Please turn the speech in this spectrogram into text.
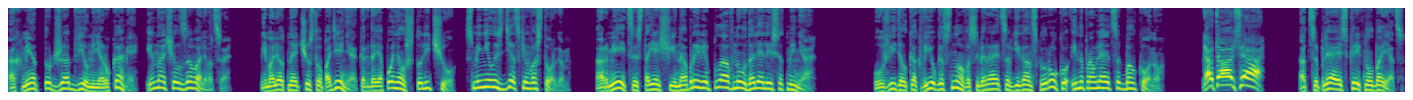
Ахмед тут же обвил меня руками и начал заваливаться. Мимолетное чувство падения, когда я понял, что лечу, сменилось детским восторгом. Армейцы, стоящие на обрыве, плавно удалялись от меня. Увидел, как вьюга снова собирается в гигантскую руку и направляется к балкону. «Готовься!» — отцепляясь, крикнул боец.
